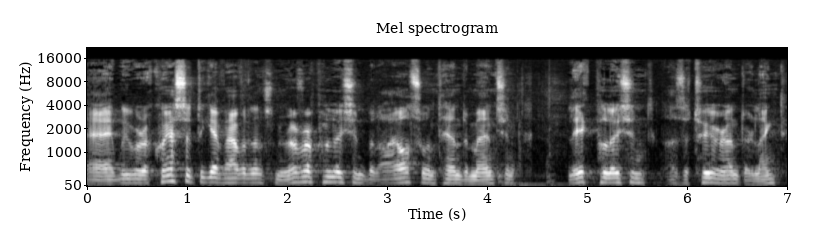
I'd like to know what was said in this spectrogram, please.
Uh, we were requested to give evidence on river pollution, but I also intend to mention lake pollution as the two are interlinked,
